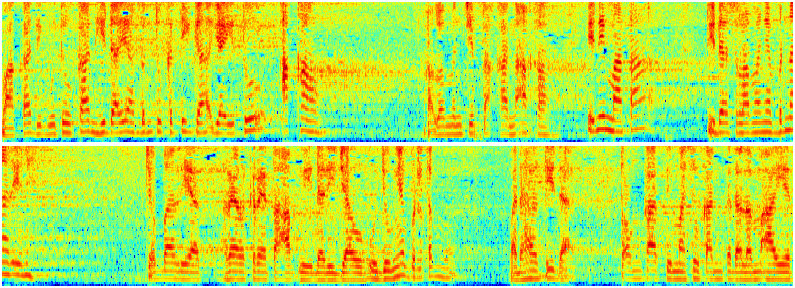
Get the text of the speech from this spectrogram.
Maka dibutuhkan hidayah bentuk ketiga yaitu akal Allah menciptakan akal. Ini mata tidak selamanya benar ini. Coba lihat rel kereta api dari jauh, ujungnya bertemu. Padahal tidak. Tongkat dimasukkan ke dalam air,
